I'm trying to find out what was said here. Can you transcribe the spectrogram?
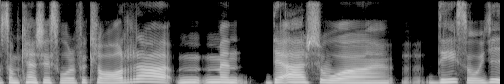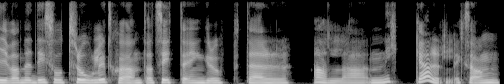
som kanske är svår att förklara, men det är, så, det är så givande, det är så otroligt skönt att sitta i en grupp där alla nickar. Liksom.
